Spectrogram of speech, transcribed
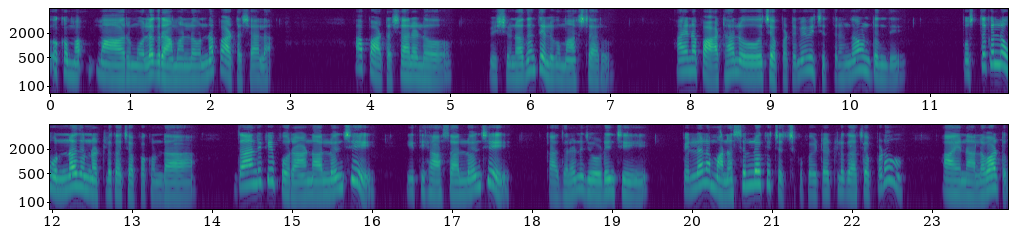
ఒక మ మారుమూల గ్రామంలో ఉన్న పాఠశాల. ఆ పాఠశాలలో విశ్వనాథం తెలుగు మాస్టారు. ఆయన పాఠాలు చెప్పటమే విచిత్రంగా ఉంటుంది. పుస్తకంలో ఉన్నది ఉన్నట్లుగా చెప్పకుండా దానికి పురాణాల్లోంచి ఇతిహాసాల్లోంచి కథలను జోడించి పిల్లల మనసుల్లోకి చొచ్చుకుపోయేటట్లుగా చెప్పడం ఆయన అలవాటు.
